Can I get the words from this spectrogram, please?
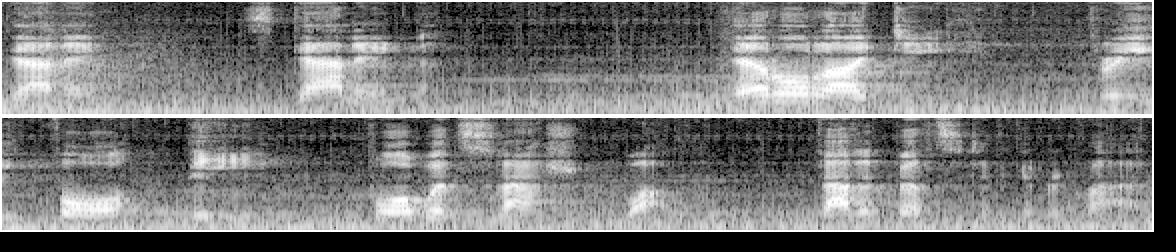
Scanning. Scanning. Error ID 34B forward slash 1. Valid birth certificate required.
